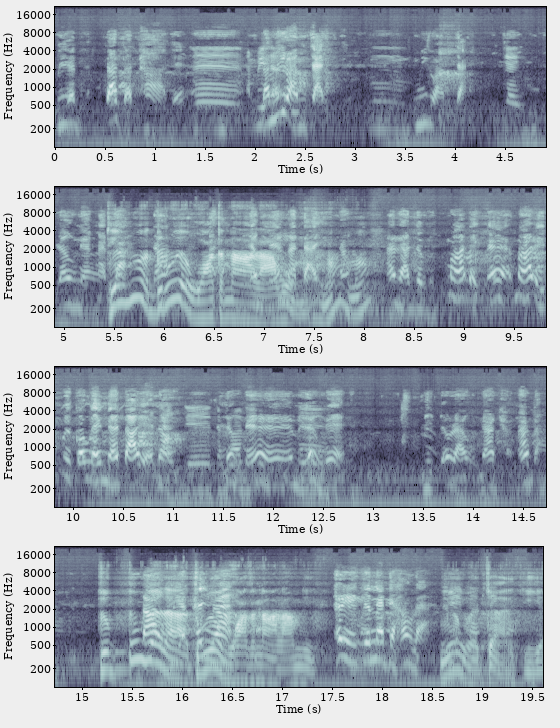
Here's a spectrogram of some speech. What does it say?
မင်းတာတာထားတယ်အင်းအမေလမ်းမရမ်းကြိုက်อืมမိရမ်းကြိုက်ကြိုက်ဘူးလုံးနေငါဒီအမျိုးကသူတို့ရဲ့ဝါသနာလားပေါ့နော်နော်အဲ့ဒါတော့မားတယ်ပဲမားတယ်တွေ့ကောင်းလိုက်နေတာရဲ့နော်တယ်ဓမ္မလုံးနေမလုံးနေ ဒီတော့လာနားထောင်နားတာ သူပူရတာသူတို့ရဲ့ဝါသနာလားမသိ ဟဲ့ကျင်းတဲ့ဟုတ်လား မြင်ပဲကြာကြည့်ရ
